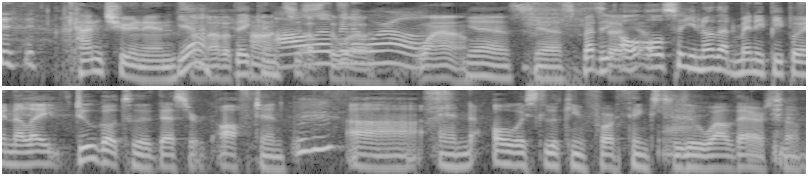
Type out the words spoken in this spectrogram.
can tune in yeah, from other they parts can all of over the world. the world. Wow. Yes, yes. But so, it, yeah. also, you know that many people in LA do go to the desert often, mm-hmm. uh, and always looking for things yeah. to do while there. So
